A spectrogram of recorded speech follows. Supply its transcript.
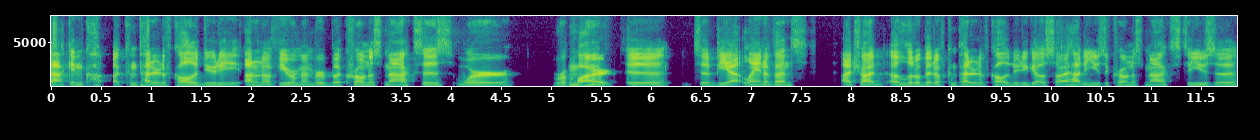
back in co- a competitive Call of Duty. I don't know if you remember, but Cronus Maxes were mm-hmm. required mm-hmm. to to be at LAN events. I tried a little bit of competitive Call of Duty Go, so I had to use a Cronus Max to use a.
